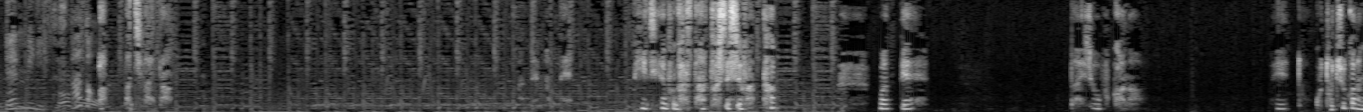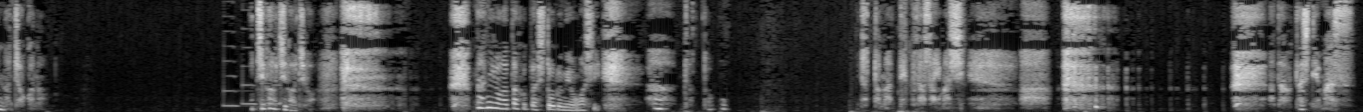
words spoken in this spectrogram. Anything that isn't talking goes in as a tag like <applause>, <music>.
10ミニッツスタートあ、間違えた。待って待って。BGM がスタートしてしまった。待って。大丈夫かな？えっ、と、これ途中からになっちゃうかな？違う違う違う。<laughs> 何をあたふたしとるねん、わし。はあ、ちょっと、ちょっと待ってくださいまし。はあ、あたふたしてます。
